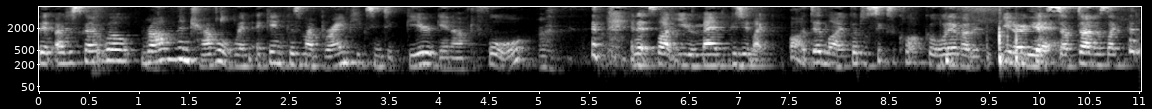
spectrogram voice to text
But I just go, well, rather than travel, when again, because my brain kicks into gear again after four, mm. and it's like you imagine because you're like, oh, deadline, got till six o'clock or whatever to you know Yeah. get stuff done. It's like, da-da.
